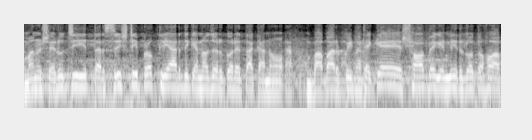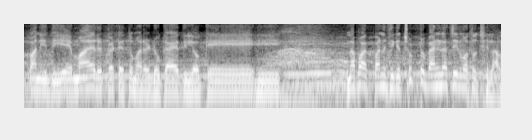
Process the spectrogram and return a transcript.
মানুষের উচিত তার সৃষ্টি প্রক্রিয়ার দিকে নজর করে তাকানো। বাবার পিঠ থেকে সবেগে নির্গত হওয়া পানি দিয়ে মায়ের পেটে তোমারে ঢুকায় দিল কে? নাপাক পানি থেকে ছোট্ট ব্যাঙ্গাচির মতো ছিলাম।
